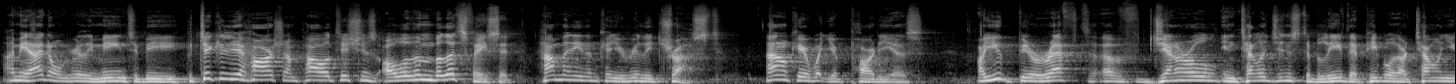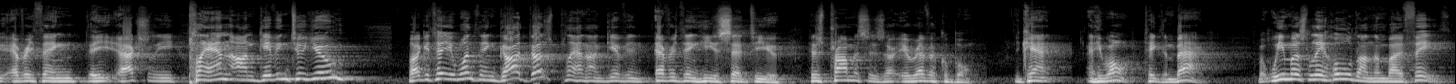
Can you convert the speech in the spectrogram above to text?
I mean, I don't really mean to be particularly harsh on politicians, all of them, but let's face it. How many of them can you really trust? I don't care what your party is. Are you bereft of general intelligence to believe that people are telling you everything they actually plan on giving to you? Well, I can tell you one thing God does plan on giving everything He has said to you. His promises are irrevocable. You can't, and He won't take them back. But we must lay hold on them by faith.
